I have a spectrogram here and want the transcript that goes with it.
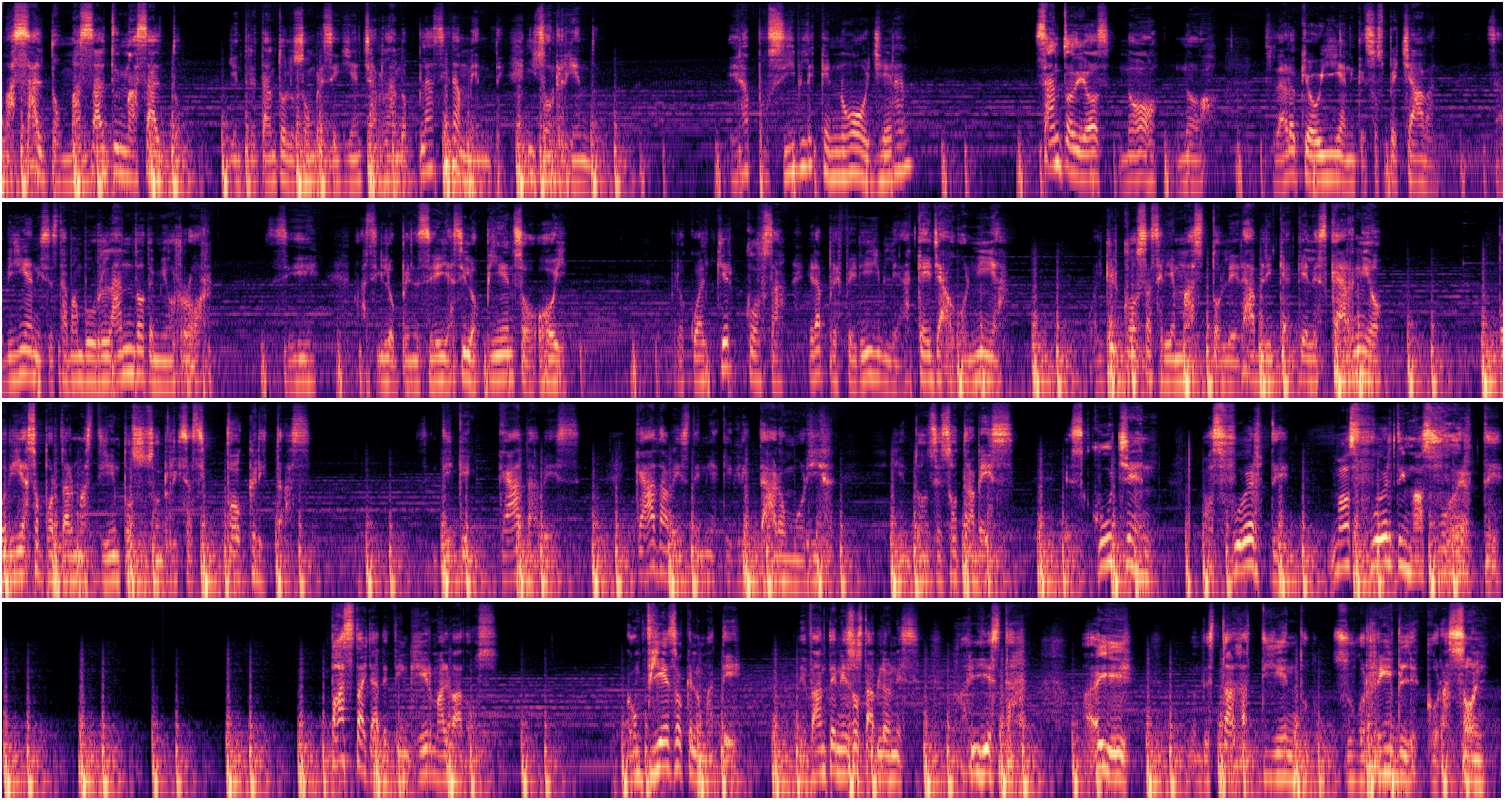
Más alto, más alto y más alto. Y entre tanto los hombres seguían charlando plácidamente y sonriendo. ¿Era posible que no oyeran? Santo Dios, no, no. Claro que oían y que sospechaban. Sabían y se estaban burlando de mi horror. Sí, así lo pensé y así lo pienso hoy. Pero cualquier cosa era preferible a aquella agonía. Cualquier cosa sería más tolerable que aquel escarnio. Podía soportar más tiempo sus sonrisas hipócritas. Sentí que cada vez, cada vez tenía que gritar o morir. Y entonces otra vez, escuchen, más fuerte, más fuerte y más fuerte. Basta ya de fingir malvados. Confieso que lo maté. Levanten esos tablones. Ahí está. Ahí. Está latiendo su horrible corazón.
